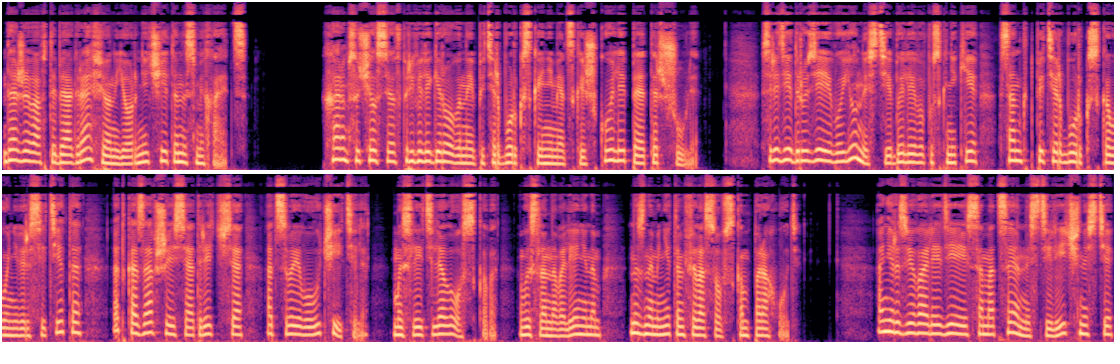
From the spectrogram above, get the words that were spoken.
Даже в автобиографии он ерничает и насмехается. Хармс учился в привилегированной петербургской немецкой школе Петершуле. Среди друзей его юности были выпускники Санкт-Петербургского университета, отказавшиеся отречься от своего учителя, мыслителя Лосского, высланного Лениным на знаменитом философском пароходе. Они развивали идеи самоценности, личности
